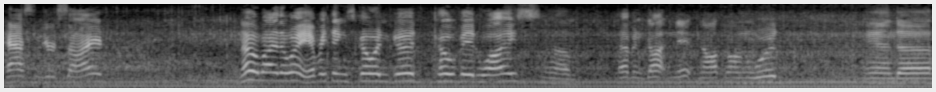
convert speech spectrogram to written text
passenger side. No, by the way, everything's going good COVID-wise. Um, haven't gotten it, knock on wood. And uh,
